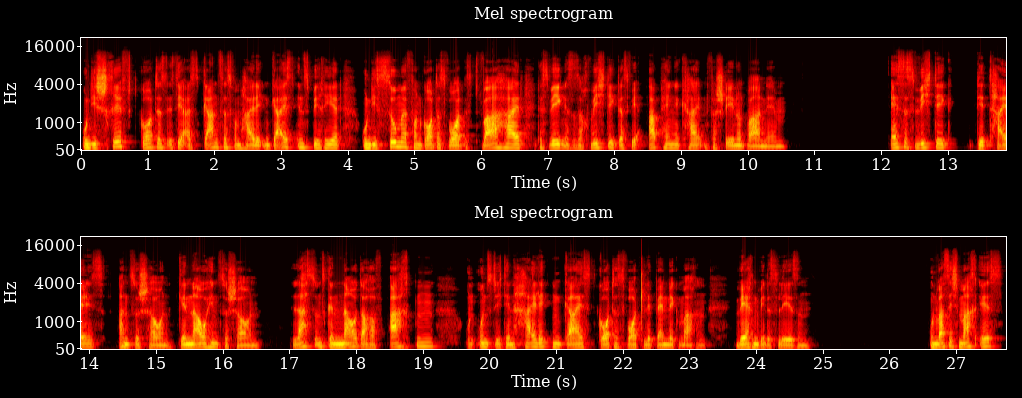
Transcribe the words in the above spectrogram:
Und die Schrift Gottes ist ja als Ganzes vom Heiligen Geist inspiriert und die Summe von Gottes Wort ist Wahrheit. Deswegen ist es auch wichtig, dass wir Abhängigkeiten verstehen und wahrnehmen. Es ist wichtig, Details anzuschauen, genau hinzuschauen. Lasst uns genau darauf achten und uns durch den Heiligen Geist Gottes Wort lebendig machen, während wir das lesen. Und was ich mache ist,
